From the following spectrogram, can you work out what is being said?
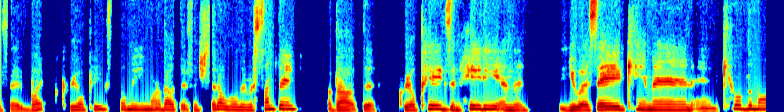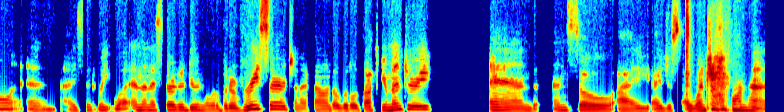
I said, What? Creole pigs? Tell me more about this. And she said, Oh, well, there was something about the Creole pigs in Haiti. And then USAID came in and killed them all. And I said, wait, what? And then I started doing a little bit of research and I found a little documentary. And and so I I just I went off on that.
